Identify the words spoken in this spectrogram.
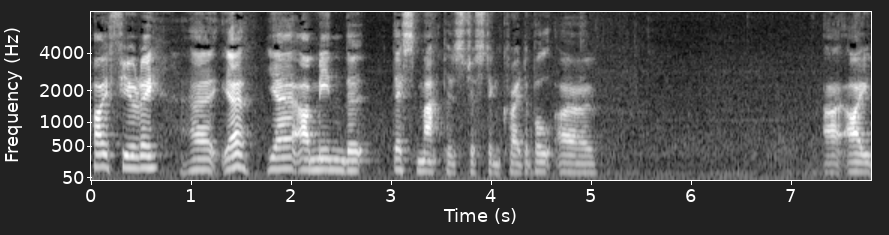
Hi Fury. Uh, yeah, yeah. I mean the this map is just incredible. Uh, I, I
